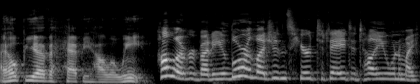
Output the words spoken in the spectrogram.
I hope you have a happy Halloween. Hello everybody, Laura Legends here today to tell you one of my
